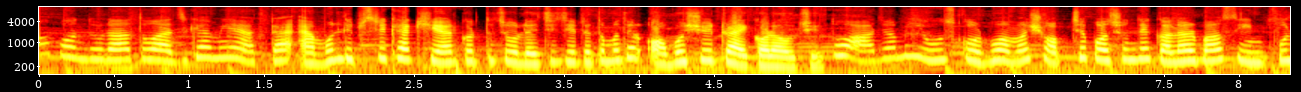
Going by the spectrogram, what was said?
হ্যালো বন্ধুরা। তো আজকে আমি একটা এমন লিপস্টিক হ্যাক শেয়ার করতে চলেছি, যেটা তোমাদের অবশ্যই ট্রাই করা উচিত। তো আজ আমি ইউজ করব আমার সবচেয়ে পছন্দের কালার বা সিম্পল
